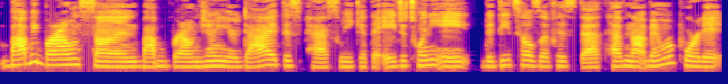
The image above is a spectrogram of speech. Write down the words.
Bobby Brown's son, Bobby Brown Jr., died this past week at the age of 28. The details of his death have not been reported.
